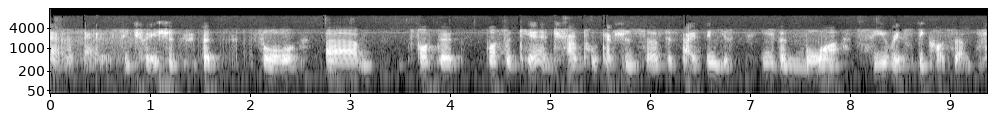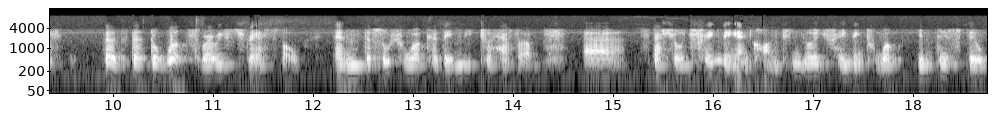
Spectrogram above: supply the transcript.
uh, uh, situation, but for um, foster foster care and child protection services, I think is even more serious because um, the, the the work's very stressful, and the social worker they need to have a, a special training and continuous training to work in this field.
